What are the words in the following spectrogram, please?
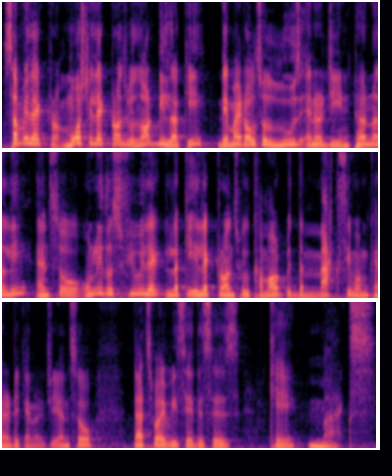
some electron, most electrons will not be lucky. They might also lose energy internally. And so only those few ele lucky electrons will come out with the maximum kinetic energy. And so that's why we say this is K max.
